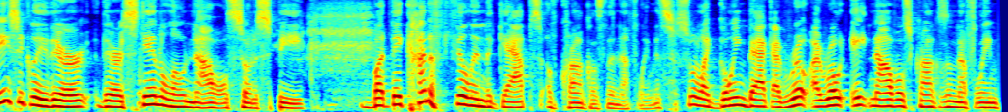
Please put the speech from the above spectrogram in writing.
basically they're they're standalone novels, so to speak, but they kind of fill in the gaps of Chronicles of the Nephilim. It's sort of like going back. I wrote I wrote eight novels, Chronicles of the Nephilim,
